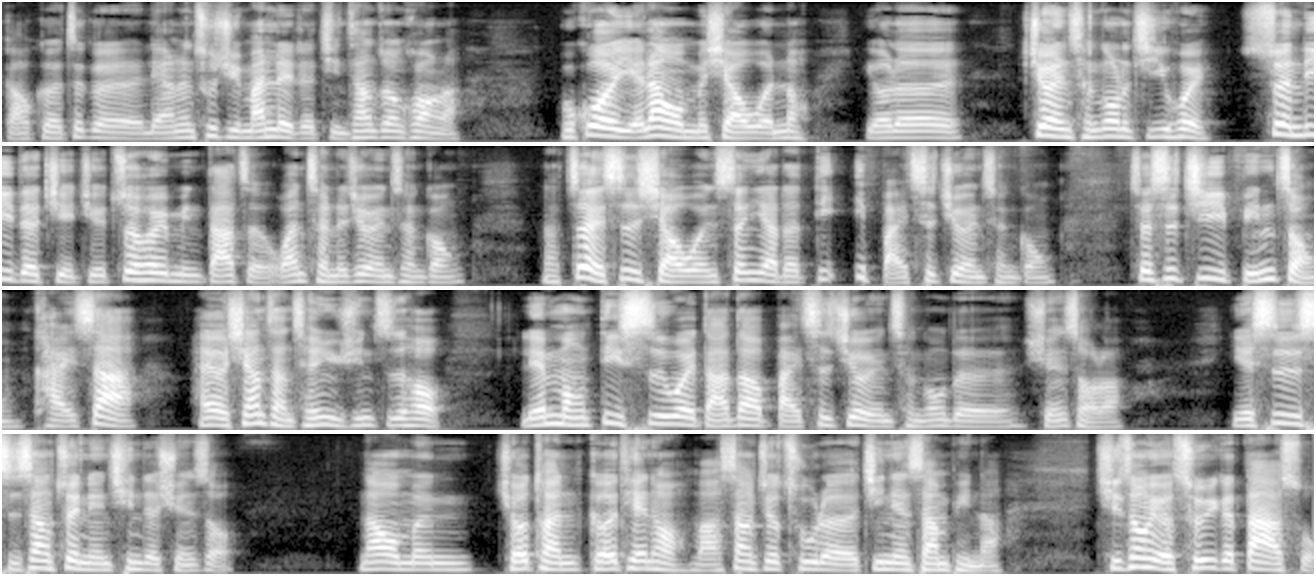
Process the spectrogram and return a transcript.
搞个这个两人出局满垒的紧张状况了。不过也让我们小文哦有了救援成功的机会，顺利的解决最后一名打者，完成了救援成功。那这也是小文生涯的第一百次救援成功，这是继丙总凯撒。还有香港陈宇勋之后，联盟第四位达到百次救援成功的选手了，也是史上最年轻的选手。那我们球团隔天哦，马上就出了纪念商品了，其中有出一个大锁，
